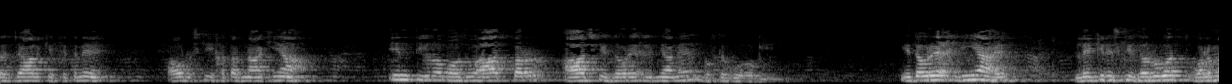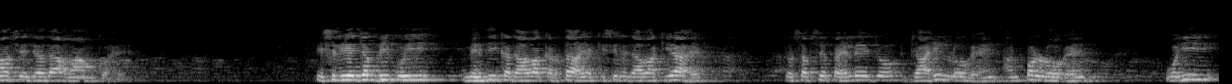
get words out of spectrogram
دجال کے فتنے اور اس کی خطرناکیاں، ان تینوں موضوعات پر آج کے دور علمیہ میں گفتگو ہوگی۔ یہ دور علمیہ ہے، لیکن اس کی ضرورت علماء سے زیادہ عوام کو ہے۔ اس لیے جب بھی کوئی مہدی کا دعویٰ کرتا ہے یا کسی نے دعویٰ کیا ہے، تو سب سے پہلے جو جاہل لوگ ہیں، ان پڑھ لوگ ہیں، وہی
